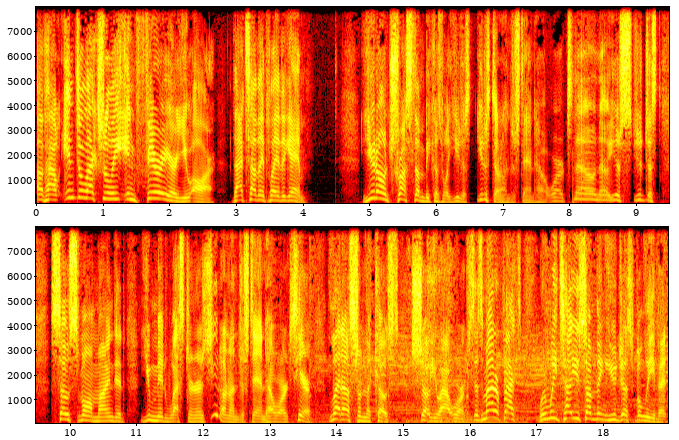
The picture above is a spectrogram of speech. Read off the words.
of how intellectually inferior you are. That's how they play the game. You don't trust them because well you just you just don't understand how it works. No, no, you're you're just so small-minded. You Midwesterners, you don't understand how it works. Here, let us from the coast show you how it works. As a matter of fact, when we tell you something, you just believe it,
